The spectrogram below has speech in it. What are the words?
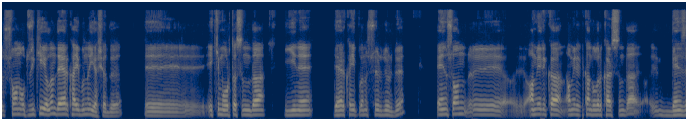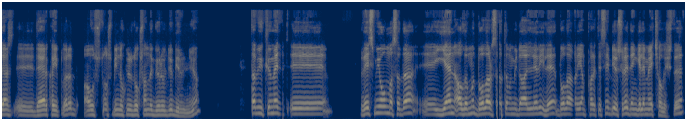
e, son 32 yılın değer kaybını yaşadı. E, Ekim ortasında yine değer kayıplarını sürdürdü. En son e, Amerika Amerikan doları karşısında e, benzer e, değer kayıpları Ağustos 1990'da görüldüğü biliniyor. Tabii hükümet e, resmi olmasa da e, yen alımı dolar satımı müdahaleleriyle dolar yen paritesini bir süre dengelemeye çalıştı.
